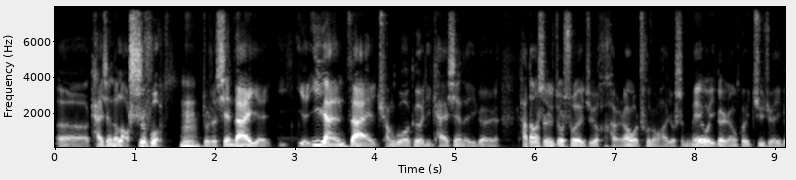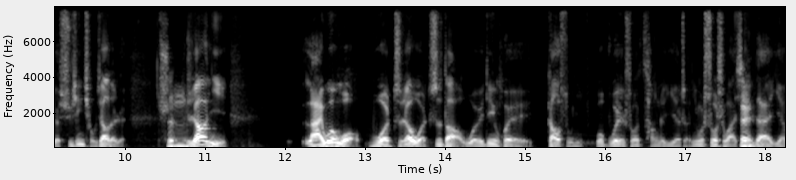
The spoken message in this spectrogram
呃开线的老师傅，嗯。就是现在也也依然在全国各地开线的一个人，他当时就说了一句很让我触动的话，就是没有一个人会拒绝一个虚心求教的人，是嗯。只要你来问我，我只要我知道，我一定会告诉你，我不会说藏着掖着，因为说实话，现在严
